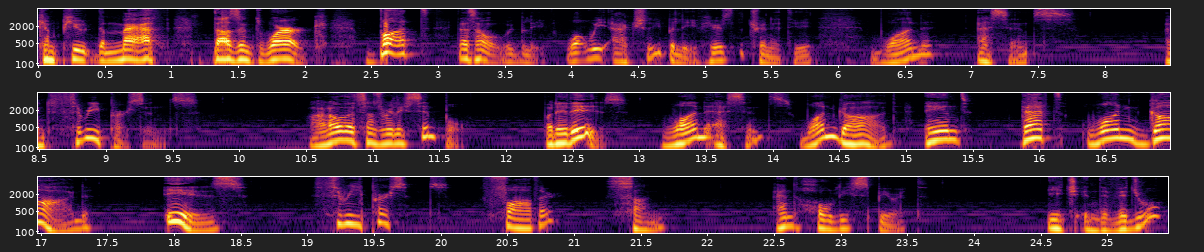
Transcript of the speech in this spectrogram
compute. The math doesn't work. But that's not what we believe. What we actually believe. Here's the Trinity: one essence and three persons. I know that sounds really simple, but it is one essence, one God, and that one God is three persons Father, Son, and Holy Spirit. Each individual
